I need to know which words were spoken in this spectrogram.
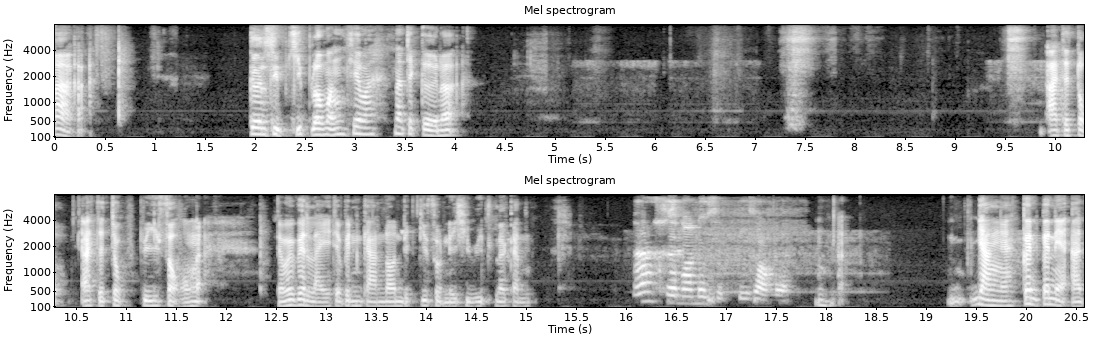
มากอะเกินสิบคลิปแล้วมั้งใช่ไหมน่าจะเกินละ อาจจะตกอาจจะจบปีสองอะแต่ไม่เป็นไรจะเป็นการนอนดึกที่สุดในชีวิตแล้วกันนะเคยนอนดึกสุดตีสองเลยอืมยังไงก็ก็เนี่ยอาจ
